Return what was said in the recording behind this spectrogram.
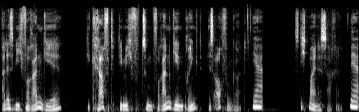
alles, wie ich vorangehe, die Kraft, die mich zum Vorangehen bringt, ist auch von Gott. Ja. Ist nicht meine Sache. Ja.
